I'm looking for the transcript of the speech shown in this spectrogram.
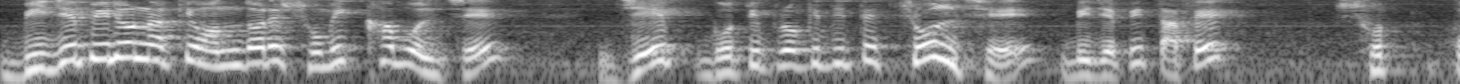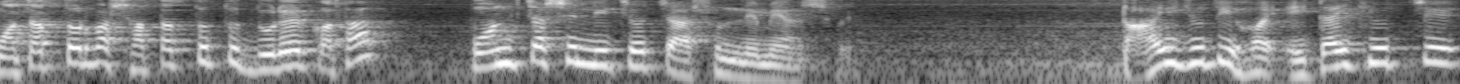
বিজেপিরও নাকি অন্দরে সমীক্ষা বলছে, যে গতি প্রকৃতিতে চলছে বিজেপি, তাতে সত- পঁচাত্তর বা সাতাত্তর তো দূরের কথা, পঞ্চাশের নিচে হচ্ছে আসন নেমে আসবে। তাই যদি হয়, এটাই কি হচ্ছে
